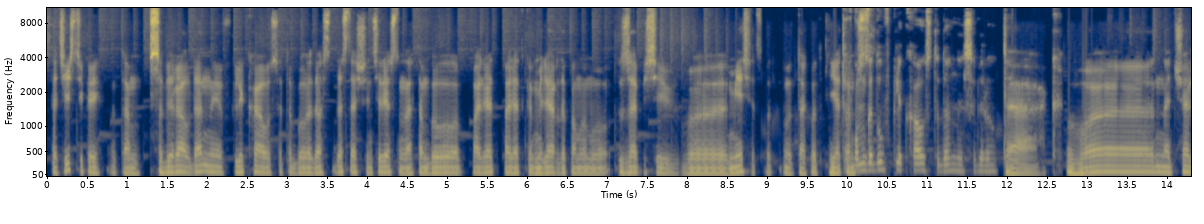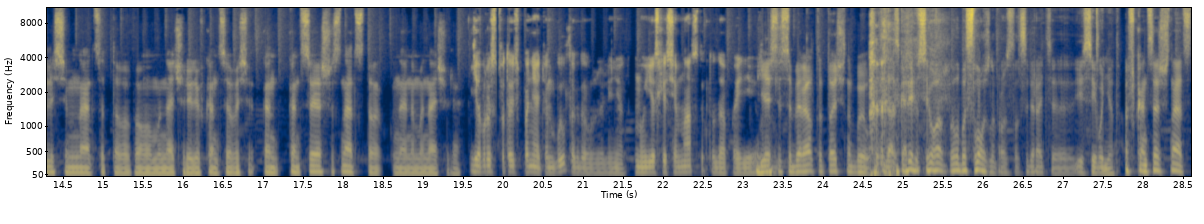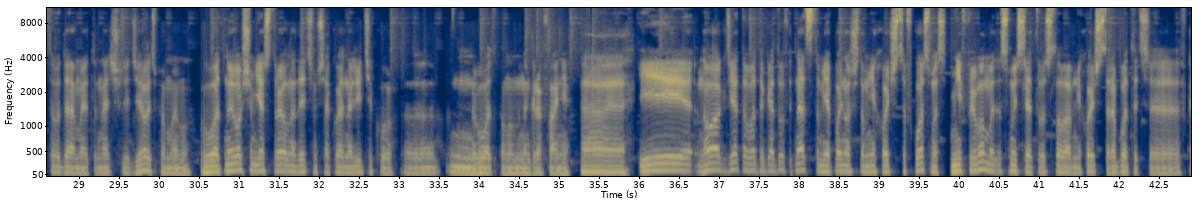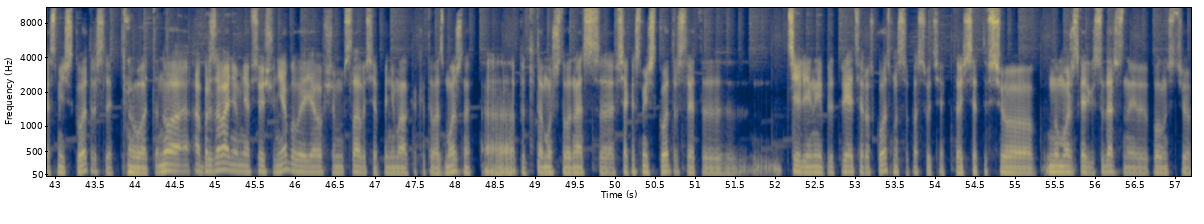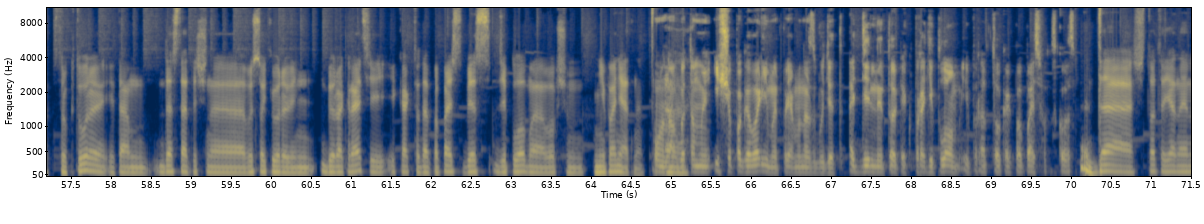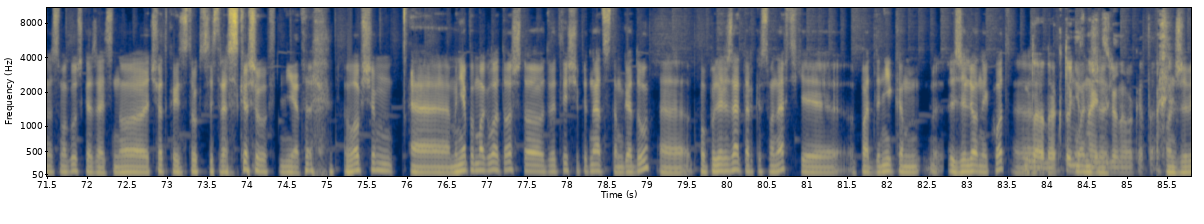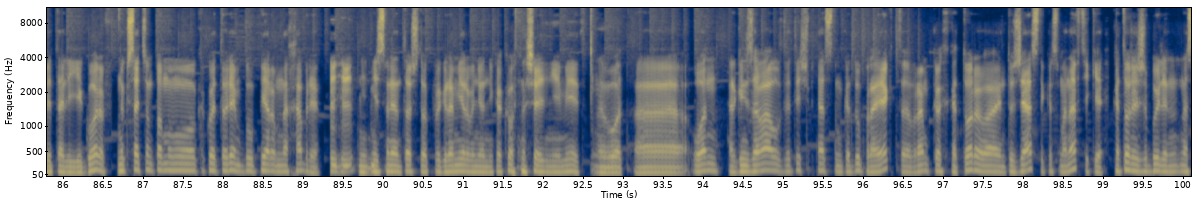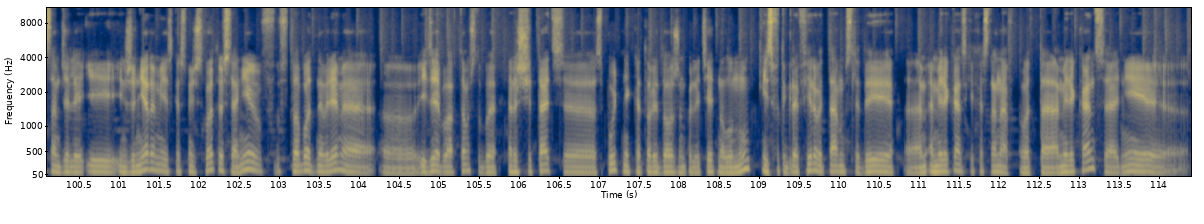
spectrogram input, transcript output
статистикой. Вот там собирал данные в ClickHouse. Это было до, достаточно интересно. У нас там было поряд, порядка миллиарда, по-моему, записей в месяц. Вот, вот так вот. Я в каком там... году в ClickHouse ты данные собирал? Так, в начале 17-го, по-моему, начали, или в конце, 8... в конце 16-го, наверное, мы начали. Я просто пытаюсь понять, он был тогда уже или нет. Ну, если 17 то да, по идее. Если собирал, то точно был. Да, скорее всего, было бы сложно просто собирать, э, если его нет. В конце 16-го, да, мы это начали делать, по-моему. Вот, ну и, в общем, я строил над этим всякую аналитику, э, вот, по-моему, на графане. Э, и, ну, а где-то в этом году, в 15-м, я понял, что мне хочется в космос. Не в прямом смысле этого слова, а мне хочется работать в космической отрасли. Вот. Но образования у меня все еще не было, и я, в общем, слабо себе понимал, как это возможно, потому что у нас вся космическая отрасль — это те или иные предприятия Роскосмоса, по сути. То есть это все, ну, можно сказать, государственные полностью структуры, и там достаточно высокий уровень бюрократии, и как туда попасть без диплома, в общем, непонятно. О, ну а... об этом мы еще поговорим, это прямо у нас будет отдельный топик про диплом и про то, как попасть в Роскосмос. Да, что-то я, наверное, смогу сказать, но четкой инструкции сразу скажу нет. В общем, э, мне помогло то, что в 2015 году э, популяризатор космонавтики под ником Зеленый кот. Э, Да-да, кто не знает же, Зеленого кота. Он же Виталий Егоров. Ну, кстати, он, по-моему, какое-то время был первым на Хабре, угу. несмотря на то, что к программированию он никакого отношения не имеет. Вот. А, он организовал в 2015 году проект, в рамках которого энтузиасты космонавтики, которые же были, на самом деле, и инженерами из космической отрасли, они в свободное время, э, идея была в том, чтобы рассчитать э, спутник, который должен полететь на Луну, и сфотографировать там следы американских астронавтов. Вот американцы, они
